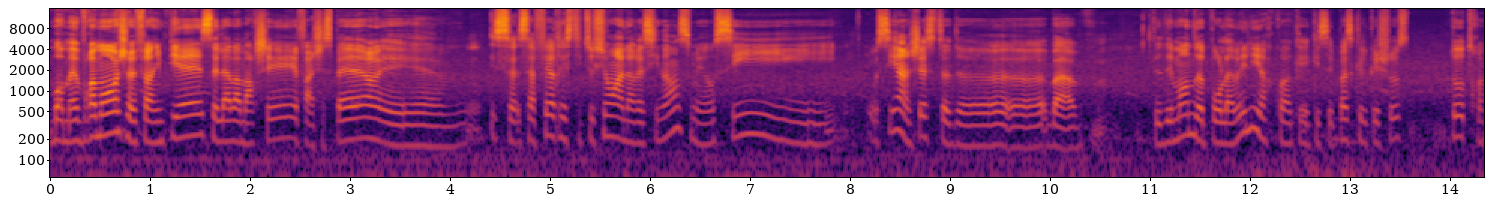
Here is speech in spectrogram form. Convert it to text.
bon, mais vraiment, je vais faire une pièce, et là va marcher, enfin j'espère, et euh, ça, ça, fait restitution à la résidence, mais aussi, aussi un geste de, bah, de demande pour l'avenir, quoi, qu'il se passe quelque chose d'autre.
